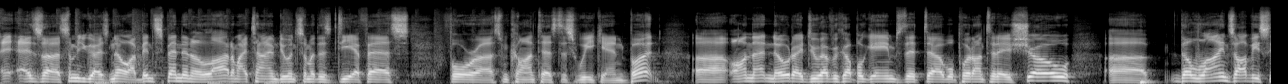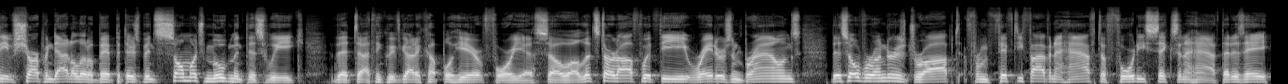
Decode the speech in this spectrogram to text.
as uh, some of you guys know, I've been spending a lot of my time doing some of this DFS for uh, some contests this weekend. But uh, on that note, I do have a couple games that uh, we'll put on today's show. Uh, the lines obviously have sharpened out a little bit, but there's been so much movement this week that I think we've got a couple here for you. So uh, let's start off with the Raiders and Browns. This over under has dropped from 55 and a half to 46 and a half. That is a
